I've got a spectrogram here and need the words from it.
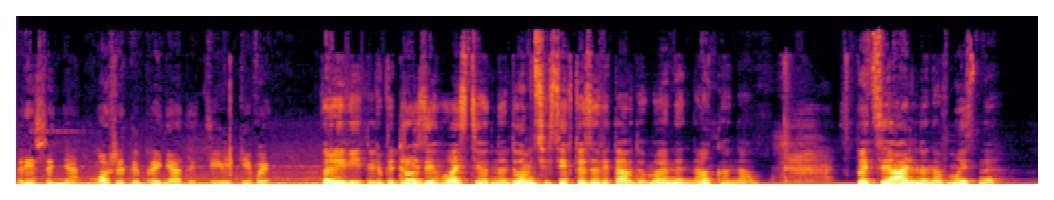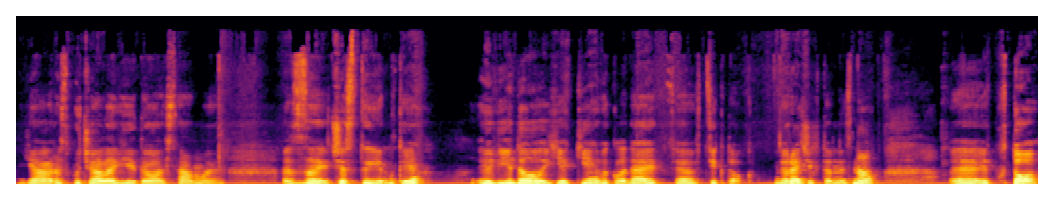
рішення можете прийняти тільки ви. Привіт, любі друзі, гості, однодумці, всі, хто завітав до мене на канал. Спеціально навмисне я розпочала відео саме з частинки відео, яке викладається в TikTok. До речі, хто не знав, е, хто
